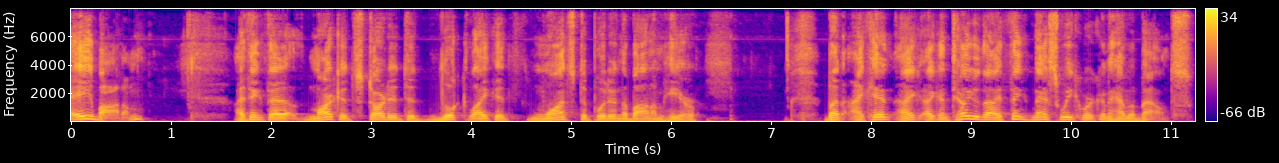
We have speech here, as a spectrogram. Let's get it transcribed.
a bottom. I think that market started to look like it wants to put in the bottom here, but I can I, I can tell you that I think next week we're going to have a bounce.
